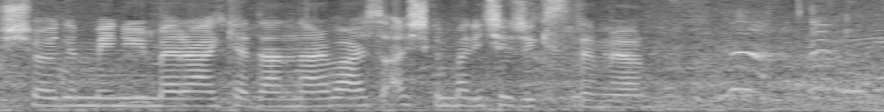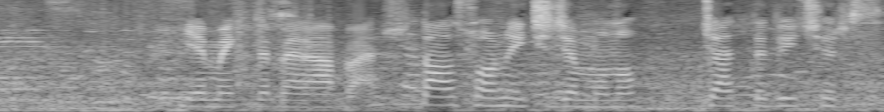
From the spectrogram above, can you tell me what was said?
Şöyle menüyü merak edenler varsa aşkım ben içecek istemiyorum yemekle beraber. Daha sonra içeceğim onu. Caddede içeriz.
